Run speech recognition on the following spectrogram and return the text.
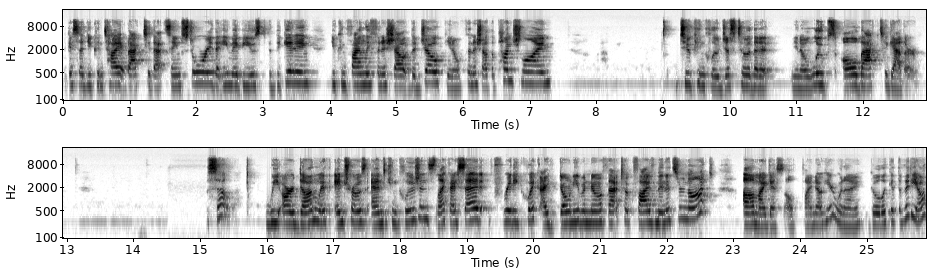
Like I said, you can tie it back to that same story that you maybe used at the beginning. You can finally finish out the joke, you know, finish out the punchline to conclude just so that it, you know, loops all back together. So we are done with intros and conclusions. Like I said, pretty quick. I don't even know if that took five minutes or not. Um, I guess I'll find out here when I go look at the video.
